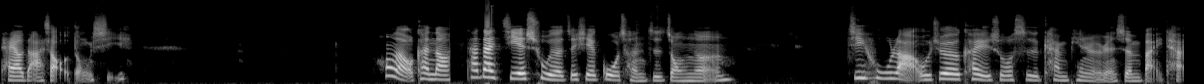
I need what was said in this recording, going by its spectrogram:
他要打扫的东西。后来我看到他在接触的这些过程之中呢，几乎啦，我觉得可以说是看遍了人生百态。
